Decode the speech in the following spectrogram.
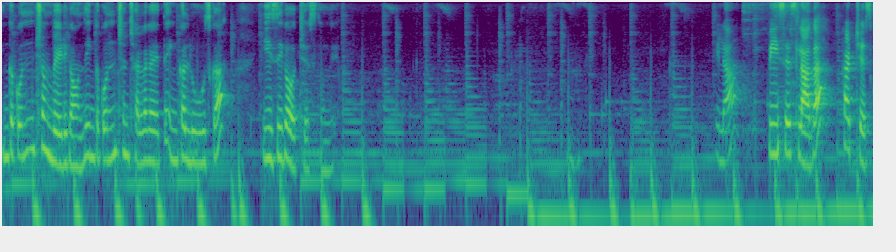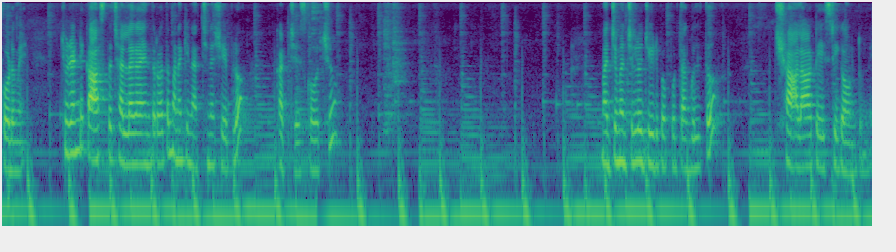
ఇంకా కొంచెం వేడిగా ఉంది. ఇంకా కొంచెం చల్లగా అయితే ఇంకా లూజ్గా ఈజీగా వచ్చేస్తుంది. ఇలా పీసెస్ లాగా కట్ చేసుకోవడమే. చూడండి కాస్త చల్లగా అయిన తర్వాత మనకి నచ్చిన షేప్లో కట్ చేసుకోవచ్చు. మధ్య మధ్యలో జీడిపప్పు తగులుతో చాలా టేస్టీగా ఉంటుంది.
